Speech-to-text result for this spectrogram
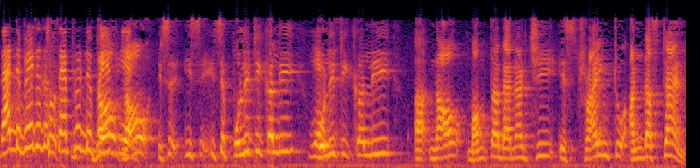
that debate is a separate debate. Now, yes. now it's a, it's a, it's a politically, Yes. politically, uh, now Mamta Banerjee is trying to understand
